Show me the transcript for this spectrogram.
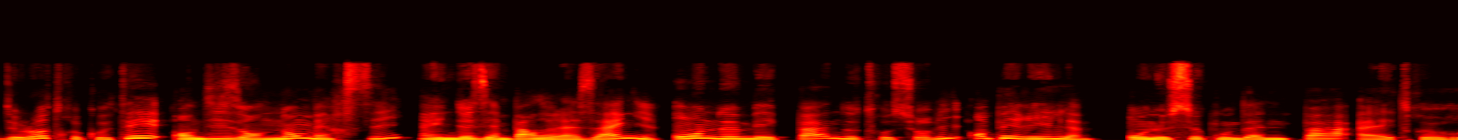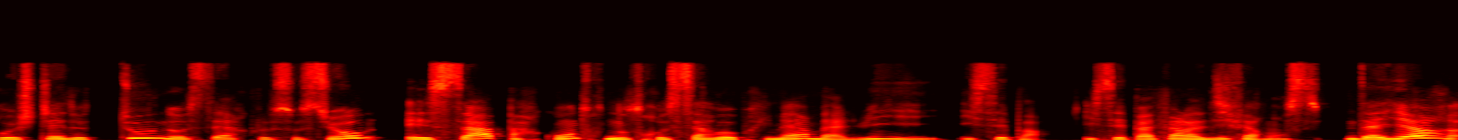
de l'autre côté, en disant non merci à une deuxième part de lasagne, on ne met pas notre survie en péril. On ne se condamne pas à être rejeté de tous nos cercles sociaux. Et ça, par contre, notre cerveau primaire, bah lui, il, il sait pas. Il sait pas faire la différence. D'ailleurs,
